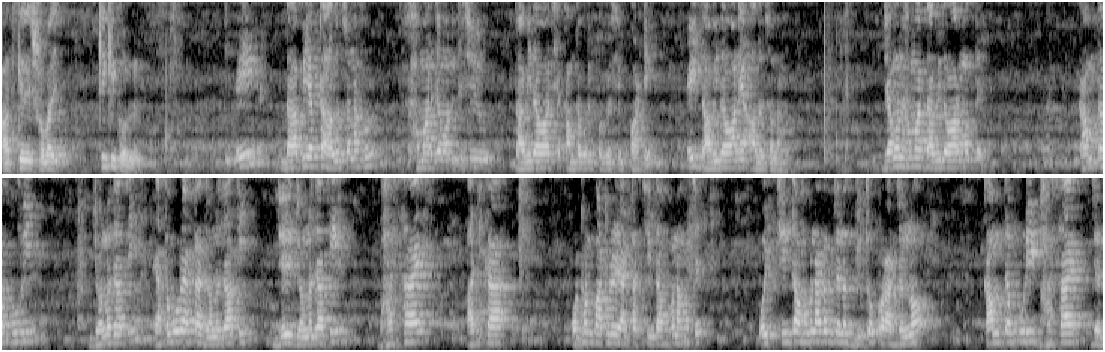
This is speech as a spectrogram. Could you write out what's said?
আজকের এই সবাই কি কি করলেন এই দাবি একটা আলোচনা হল আমার যেমন কিছু দাবি দেওয়া আছে কামতাপুরি প্রগ্রেসিভ পার্টি। এই দাবি দেওয়া নিয়ে আলোচনা হল যেমন আমার দাবি দেওয়ার মধ্যে, কামতাপুরি জনজাতি, এত বড় একটা জনজাতি যে জনজাতির ভাষায় আজকা পঠন পাঠনের একটা চিন্তা ভাবনা হচ্ছে। ওই চিন্তা ভাবনাটা যেন দ্রুত করার জন্য কামতাপুরি ভাষায় যেন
